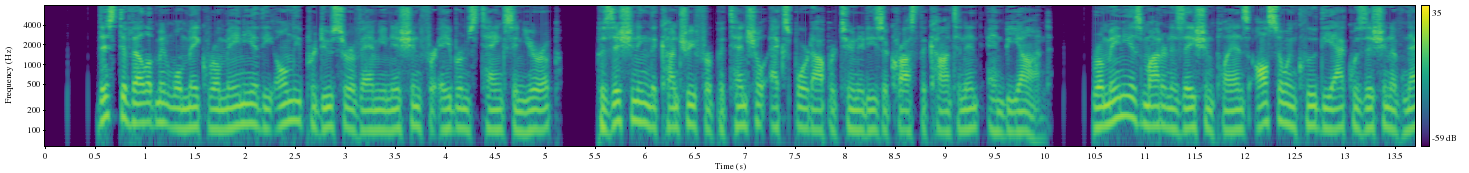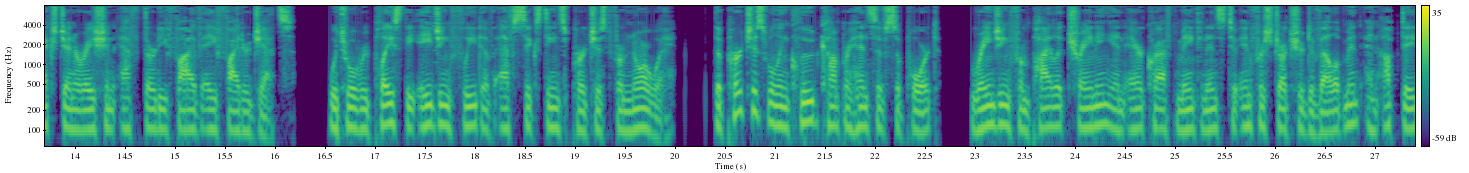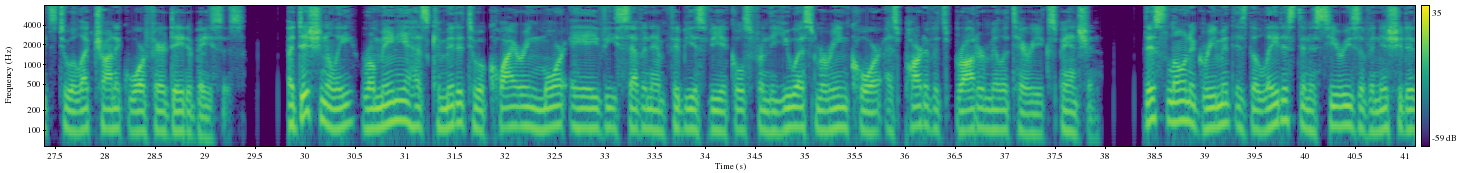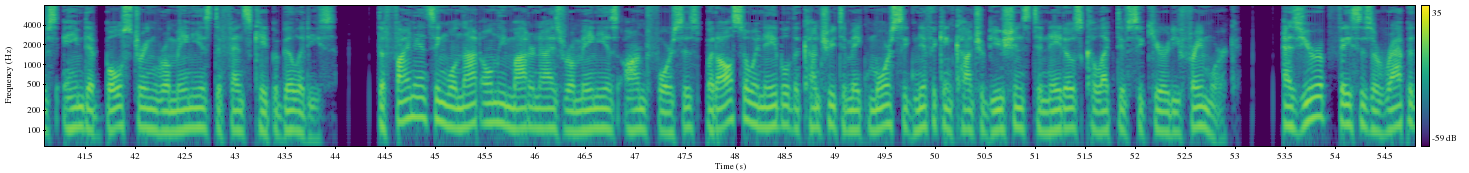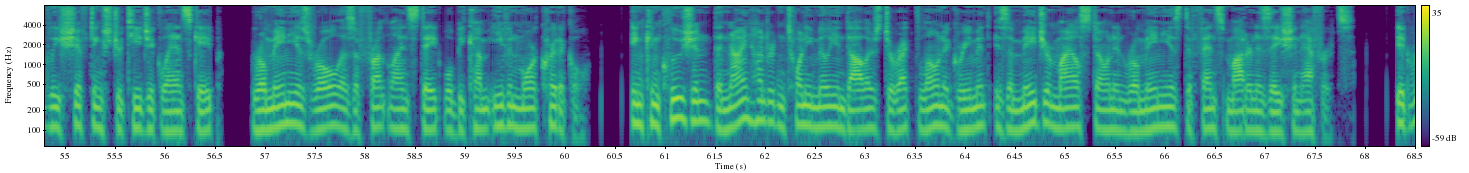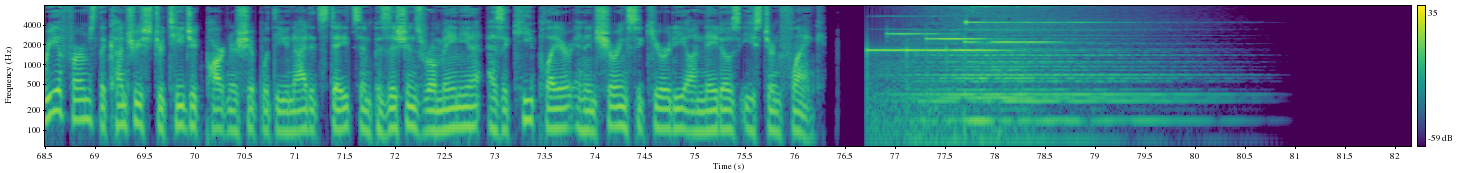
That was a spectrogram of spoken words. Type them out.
This development will make Romania the only producer of ammunition for Abrams tanks in Europe, positioning the country for potential export opportunities across the continent and beyond. Romania's modernization plans also include the acquisition of next-generation F-35A fighter jets, which will replace the aging fleet of F-16s purchased from Norway. The purchase will include comprehensive support, ranging from pilot training and aircraft maintenance to infrastructure development and updates to electronic warfare databases. Additionally, Romania has committed to acquiring more AAV-7 amphibious vehicles from the U.S. Marine Corps as part of its broader military expansion. This loan agreement is the latest in a series of initiatives aimed at bolstering Romania's defense capabilities. The financing will not only modernize Romania's armed forces but also enable the country to make more significant contributions to NATO's collective security framework. As Europe faces a rapidly shifting strategic landscape, Romania's role as a frontline state will become even more critical. In conclusion, the $920 million direct loan agreement is a major milestone in Romania's defense modernization efforts. It reaffirms the country's strategic partnership with the United States and positions Romania as a key player in ensuring security on NATO's eastern flank.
